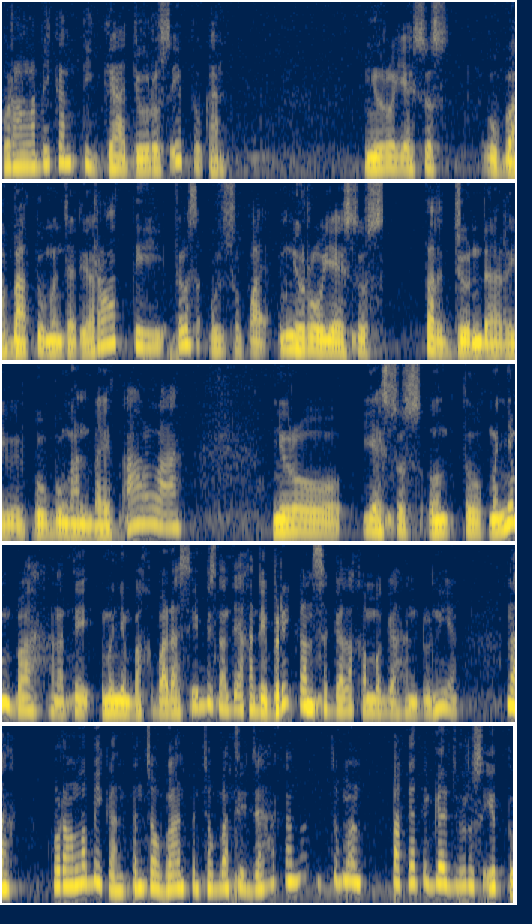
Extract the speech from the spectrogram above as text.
Kurang lebih kan tiga jurus itu kan. Nyuruh Yesus ubah batu menjadi roti. Terus supaya nyuruh Yesus terjun dari hubungan bait Allah nyuruh Yesus untuk menyembah, nanti menyembah kepada si iblis, nanti akan diberikan segala kemegahan dunia. Nah, kurang lebih kan pencobaan-pencobaan si jahat kan cuma pakai tiga jurus itu.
